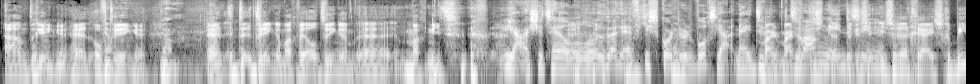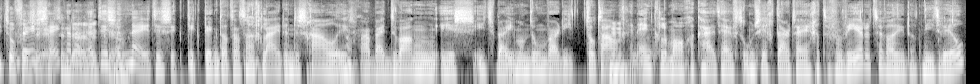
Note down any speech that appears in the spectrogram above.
aandringen? Hè? Of dringen? Ja. Uh, dringen mag wel, dwingen uh, mag niet. Ja, als je het heel eventjes kort door de bocht. Ja, nee, maar, maar dwang is, in de zin... is er een grijs gebied of is er echt een duidelijk... Het is een, nee, het is, ik, ik, denk dat dat een glijdende schaal is. Waarbij dwang is iets bij iemand doen waar die totaal hmm. geen enkele mogelijkheid heeft om zich daartegen te verweren terwijl je dat niet wil.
